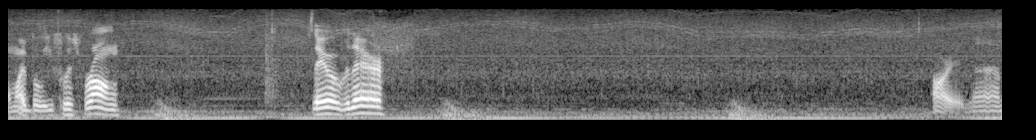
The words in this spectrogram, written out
Well, my belief was wrong. They're over there. Alright, then.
